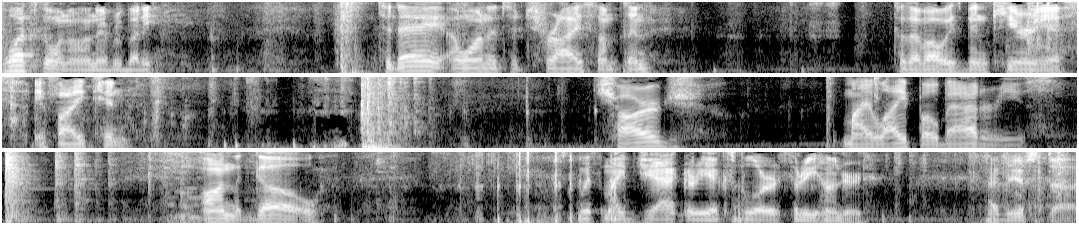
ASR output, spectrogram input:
What's going on, everybody? Today I wanted to try something because I've always been curious if I can charge my LiPo batteries on the go with my Jackery Explorer 300. I've just, uh,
